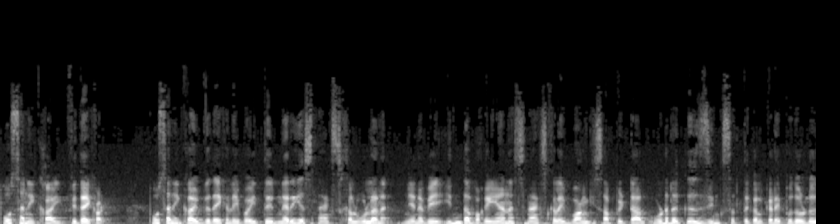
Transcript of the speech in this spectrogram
பூசணிக்காய் விதைகள். பூசணிக்காய் விதைகளை வைத்து நிறைய ஸ்நாக்ஸ்கள் உள்ளன. எனவே இந்த வகையான ஸ்நாக்ஸ்களை வாங்கி சாப்பிட்டால் உடலுக்கு ஜிங்க் சத்துக்கள் கிடைப்பதோடு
